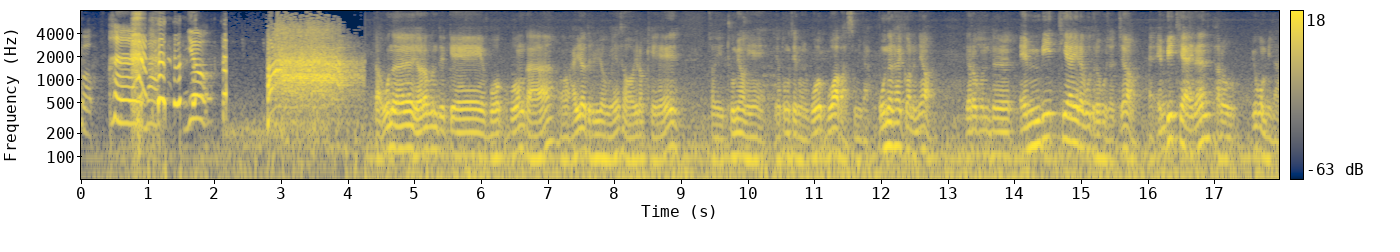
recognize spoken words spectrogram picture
vô 자, 오늘 여러분들께 뭐, 무언가 어, 알려드리려고 해서 이렇게 저희 두 명의 여동생을 모, 모아봤습니다. 오늘 할 거는요, 여러분들 MBTI라고 들어보셨죠? MBTI는 바로 요겁니다.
